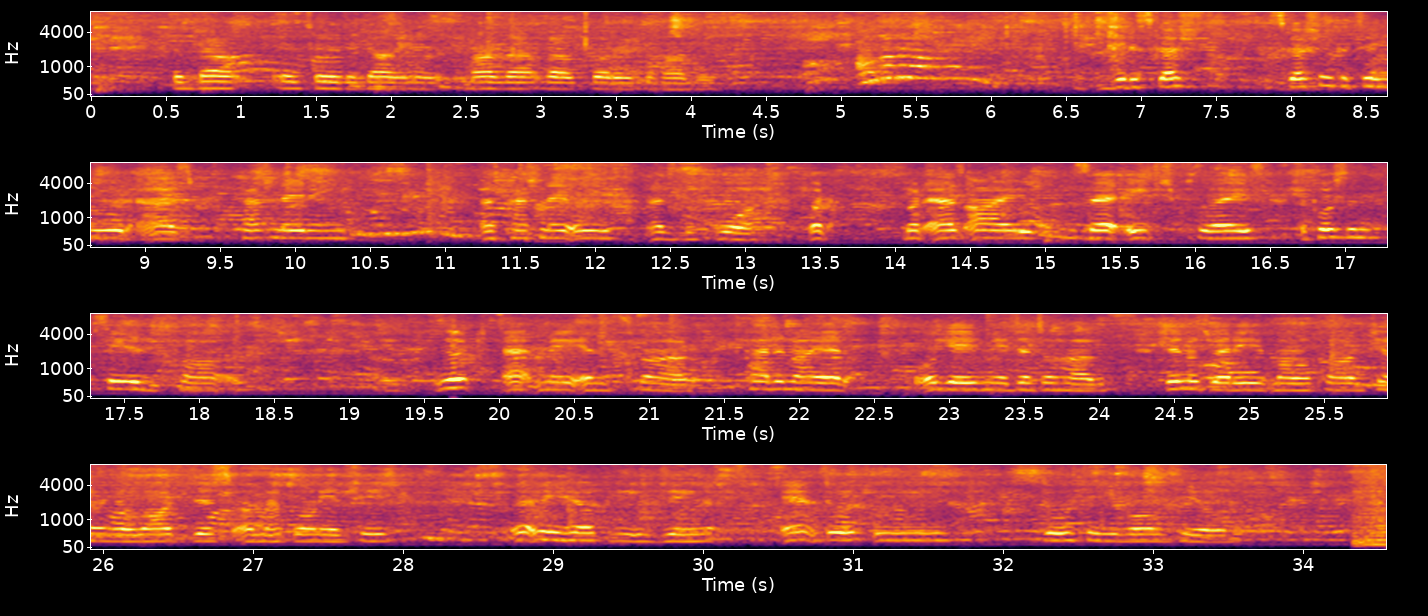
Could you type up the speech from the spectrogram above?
and bounced into the dining room. My lap got fluttering behind me. The discussion discussion continued as passionating as passionately as before, but but as I set each place, the person seated paused, looked at me and smiled, patted my head or gave me a gentle hug. Dinner's ready, Mama called, carrying a large dish of macaroni and cheese. Let me help you, Jean. Aunt Dorothy, Dorothy volunteered.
